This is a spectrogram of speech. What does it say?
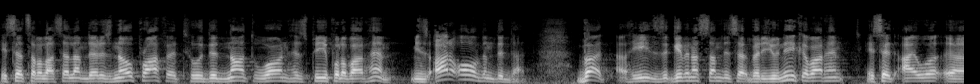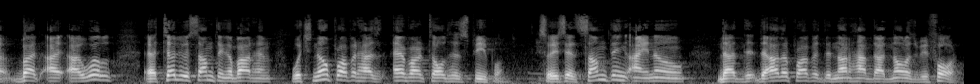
He said, Wasallam, there is no prophet who did not warn his people about him. Means all of them did that. But uh, he's given us something very unique about him. He said, I will, uh, but I, I will uh, tell you something about him which no prophet has ever told his people. So he said, something I know that the, the other prophet did not have that knowledge before.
